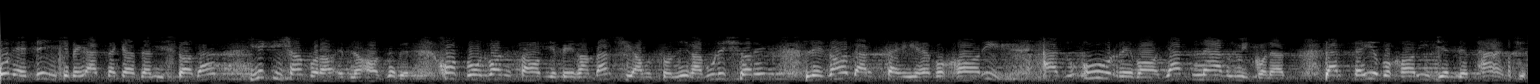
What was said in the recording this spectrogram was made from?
اون عده که بیعت نکردن ایستادن یکیش هم برا ابن عازبه. خب به عنوان صحابی پیغمبر شیعه و سنی قبولش داره. لذا در صحیح بخاری از او روایت نقل می کند در صحیح بخاری جلد پنج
